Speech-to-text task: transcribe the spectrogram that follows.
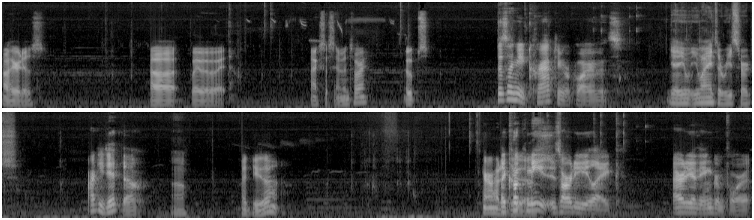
Oh, here it is. Uh, wait, wait, wait. Access inventory? Oops. It says I need crafting requirements. Yeah, you, you might need to research. I already did though. Oh, I do that? Can't remember how to Like cooked this. meat is already like, I already have the engram for it.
